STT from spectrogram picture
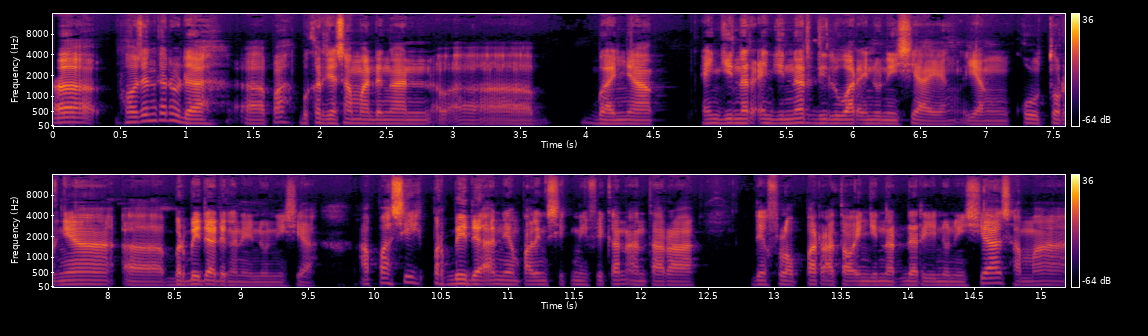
Uh, Fauzan kan udah uh, apa bekerja sama dengan uh, banyak engineer-engineer di luar Indonesia yang yang kulturnya uh, berbeda dengan Indonesia. Apa sih perbedaan yang paling signifikan antara developer atau engineer dari Indonesia sama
